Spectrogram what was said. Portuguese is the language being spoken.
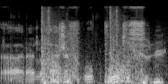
Caralho, o já ficou puto, filho.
